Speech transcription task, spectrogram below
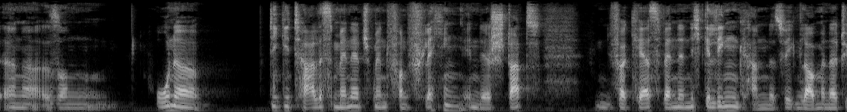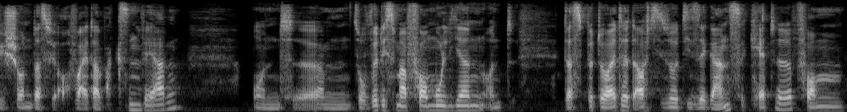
äh, so ein ohne digitales Management von Flächen in der Stadt die Verkehrswende nicht gelingen kann. Deswegen glauben wir natürlich schon, dass wir auch weiter wachsen werden. Und ähm, so würde ich es mal formulieren. Und das bedeutet auch die, so diese ganze Kette vom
